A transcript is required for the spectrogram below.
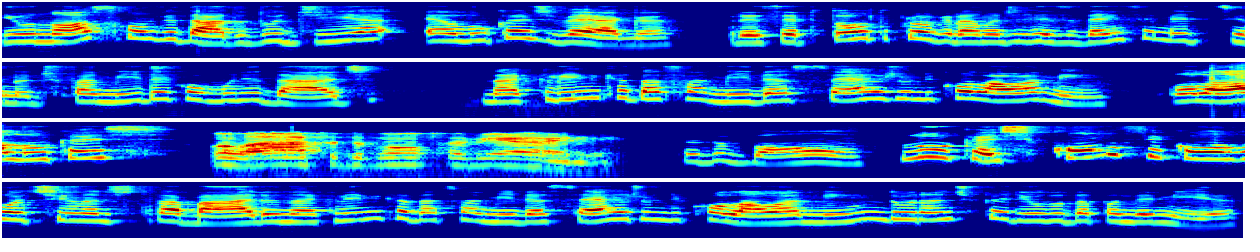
E o nosso convidado do dia é Lucas Vega, preceptor do Programa de Residência em Medicina de Família e Comunidade na Clínica da Família Sérgio Nicolau Amin. Olá, Lucas. Olá, tudo bom, Fabiane? Tudo bom. Lucas, como ficou a rotina de trabalho na Clínica da Família Sérgio Nicolau Amin durante o período da pandemia?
